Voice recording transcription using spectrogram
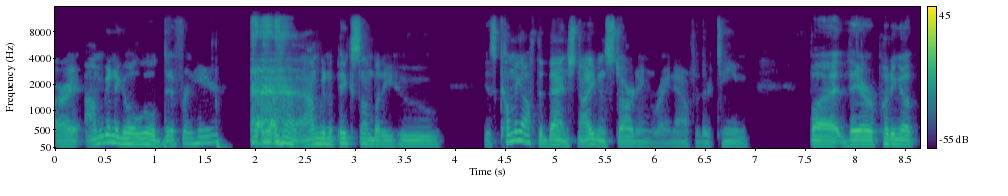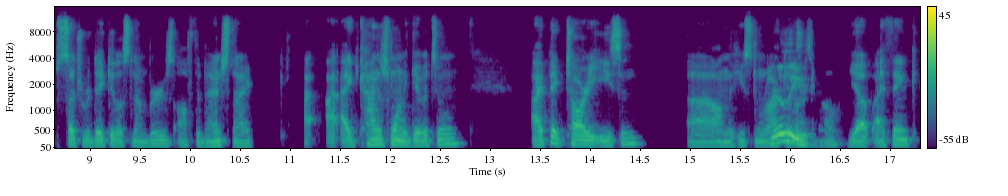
All right, I'm gonna go a little different here. I'm gonna pick somebody who is coming off the bench, not even starting right now for their team, but they are putting up such ridiculous numbers off the bench that I I, I kind of just want to give it to him. I picked Tari Eason uh, on the Houston Rockets really? as well. Yep. I think,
